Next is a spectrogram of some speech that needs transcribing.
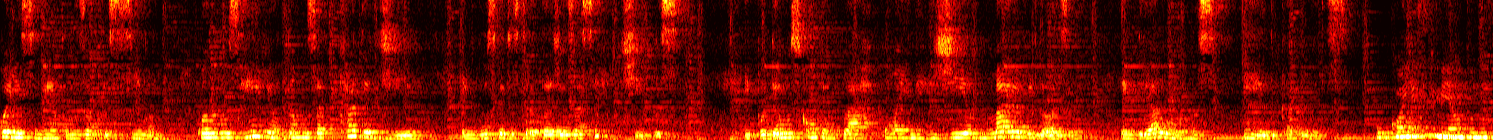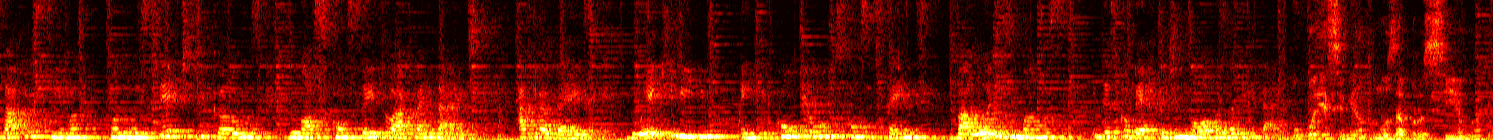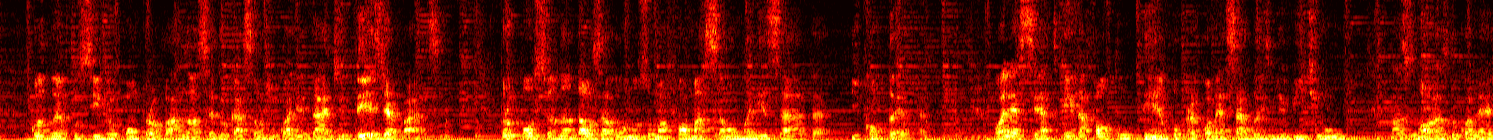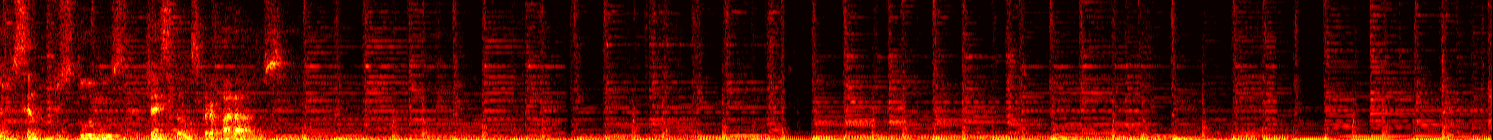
conhecimento nos aproxima quando nos reinventamos a cada dia em busca de estratégias assertivas e podemos contemplar uma energia maravilhosa entre alunos e educadores. O conhecimento nos aproxima quando nos certificamos do nosso conceito à qualidade, através do equilíbrio entre conteúdos consistentes, valores humanos e descoberta de novas habilidades. Conhecimento nos aproxima quando é possível comprovar nossa educação de qualidade desde a base, proporcionando aos alunos uma formação humanizada e completa. Olha, é certo que ainda falta um tempo para começar 2021, mas nós do Colégio Centro de Estudos já estamos preparados.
